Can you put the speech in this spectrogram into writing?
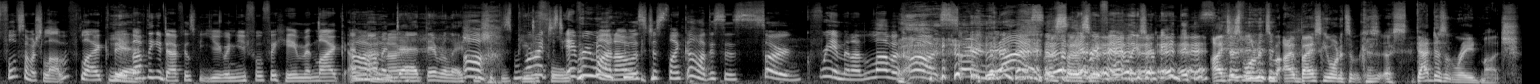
full of so much love. Like, the Yeah. love that your dad feels for you and you feel for him. And, like, And oh, I mum and know. dad, their relationship Oh, is beautiful. Right, just everyone. I was just like, oh, this is so grim and I love it. Oh, it's so nice. So Every sweet. family should read this. I just wanted to. I basically wanted to because Uh, dad doesn't read much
